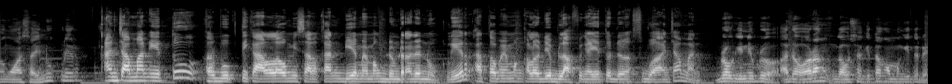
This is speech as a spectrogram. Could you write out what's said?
menguasai nuklir. Ancaman itu terbukti kalau misalkan dia memang benar-benar ada nuklir atau memang kalau dia bluffing aja itu adalah sebuah ancaman. Bro gini bro, ada orang nggak usah kita ngomong gitu deh.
